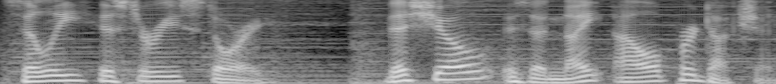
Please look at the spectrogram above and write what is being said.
Silly History Story. This show is a Night Owl production.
